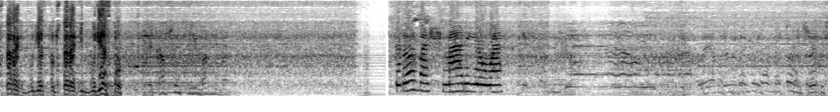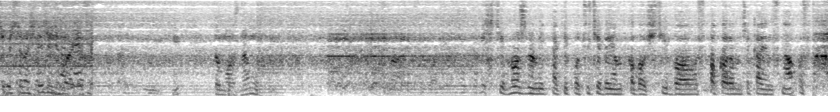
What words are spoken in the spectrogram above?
4, 24 i 20. Zdrowaś Mario łaski Oczywiście można mieć takie poczucie wyjątkowości, bo z pokorą czekając na ostatnie.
